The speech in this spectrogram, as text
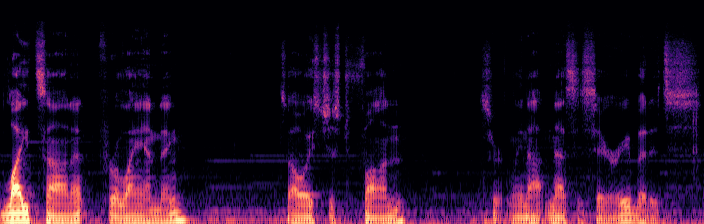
lights on it for landing. It's always just fun. Certainly not necessary, but it's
